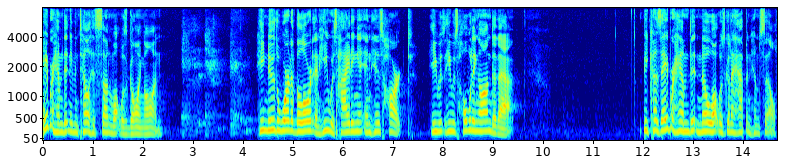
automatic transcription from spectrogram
Abraham didn't even tell his son what was going on. He knew the word of the Lord and he was hiding it in his heart. He was, he was holding on to that because Abraham didn't know what was going to happen himself.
